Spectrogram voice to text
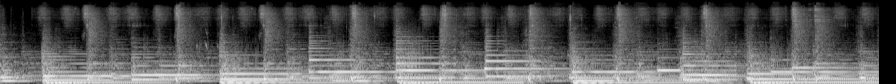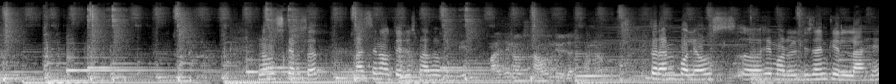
नमस्कार सर माझे नाव तेजस माधव बुंगे माझे नाव श्रावण सानप. तर आम्ही पॉलीहाऊस हे मॉडेल डिझाईन केलेलं आहे.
